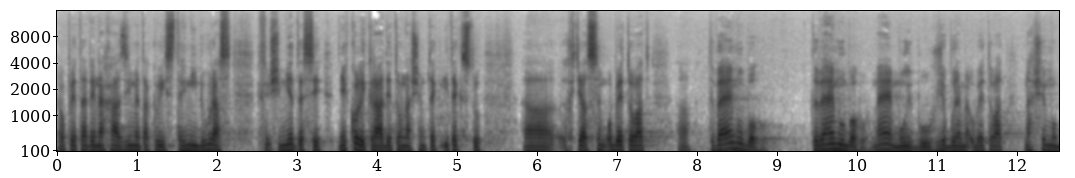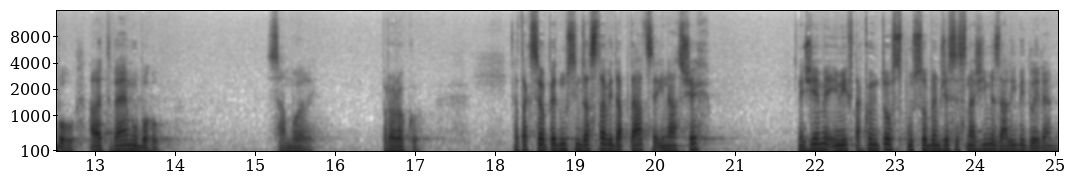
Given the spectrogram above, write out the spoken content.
Opět tady nacházíme takový stejný důraz. Všimněte si, několikrát je to v našem tek- i textu. Chtěl jsem obětovat tvému Bohu. Tvému Bohu. Ne můj Bůh, že budeme obětovat našemu Bohu, ale tvému Bohu. Samueli, proroku. A tak se opět musím zastavit a ptát se i nás všech. Nežijeme i my v takovýmto způsobem, že se snažíme zalíbit lidem?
